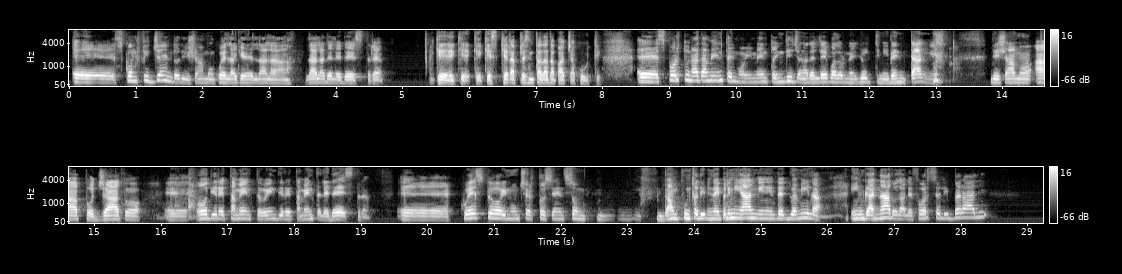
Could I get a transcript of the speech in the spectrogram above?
eh, sconfiggendo diciamo quella che è l'ala, l'ala delle destre che, che, che, che, è rappresentata da Paciacuti. Eh, sfortunatamente il movimento indigena dell'Ecuador negli ultimi vent'anni diciamo, ha appoggiato eh, o direttamente o indirettamente le destre. Eh, questo in un certo senso, da un punto di vista, nei primi anni del 2000, ingannato dalle forze liberali,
